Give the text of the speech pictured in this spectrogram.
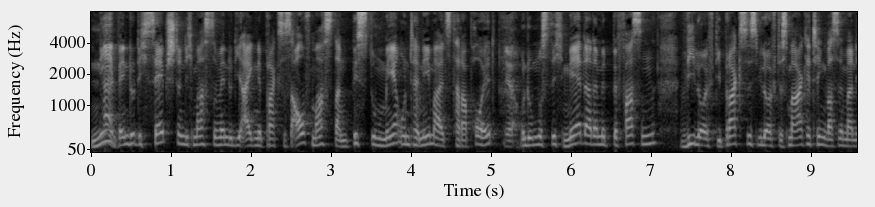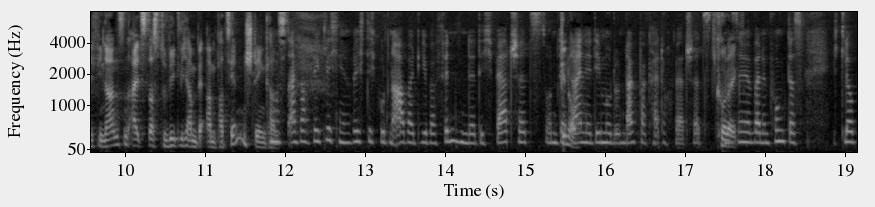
nee, Nein. wenn du dich selbstständig machst und wenn du die eigene Praxis aufmachst, dann bist du mehr Unternehmer als Therapeut ja. und du musst dich mehr damit befassen, wie läuft die Praxis, wie läuft das Marketing, was sind meine Finanzen, als dass du wirklich am, am Patienten stehen kannst. Du musst einfach wirklich einen richtig guten Arbeitgeber finden, der dich wertschätzt und der genau. deine Demut und Dankbarkeit auch wertschätzt. Korrekt. Und sind wir bei dem Punkt, dass ich glaube,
